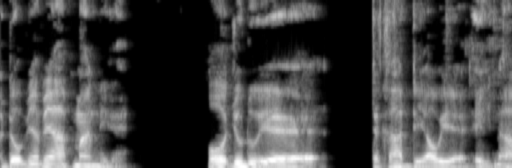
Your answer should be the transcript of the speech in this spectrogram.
အတော်များများမှန်နေတယ်ဟောကျုပ်တို့ရဲ့တက္ကတယောက်ရဲ့အိမ်နာ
